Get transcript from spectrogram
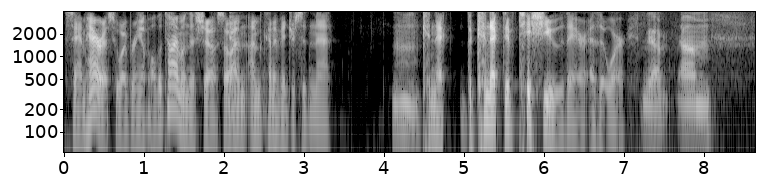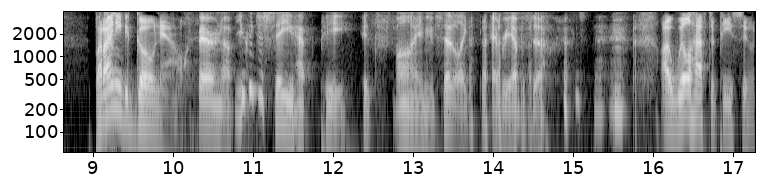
Sam Harris, who I bring up all the time on this show. So I'm I'm kind of interested in that Mm, connect the connective tissue there, as it were. yeah. Um. But I need to go now. Fair enough. You can just say you have to pee. It's fine. You've said it like every episode. I will have to pee soon.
